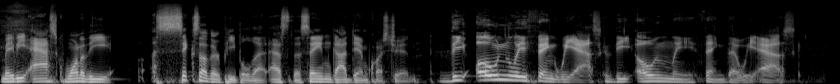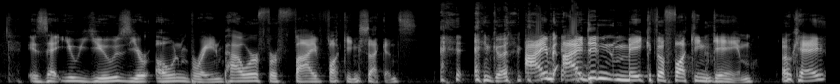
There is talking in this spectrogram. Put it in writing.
Maybe ask one of the six other people that asked the same goddamn question. The only thing we ask, the only thing that we ask is that you use your own brain power for five fucking seconds. and good. I'm I didn't make the fucking game, okay?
